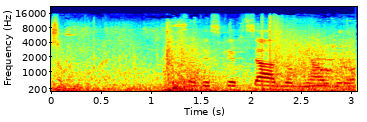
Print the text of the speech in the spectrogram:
Sono due state scherzando mi auguro.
